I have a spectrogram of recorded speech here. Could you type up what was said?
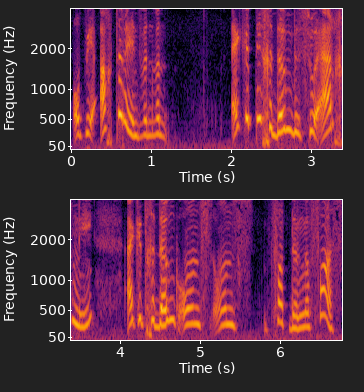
op die agterend want want ek het nie gedink dit so erg nie. Ek het gedink ons ons vat dinge vas,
